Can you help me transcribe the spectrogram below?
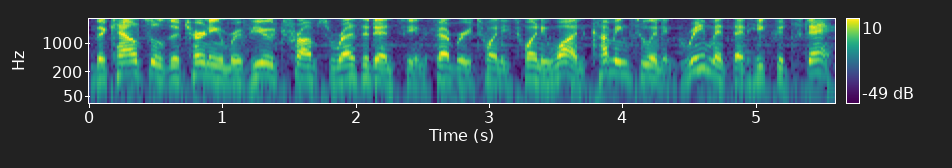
The council's attorney reviewed Trump's residency in February 2021, coming to an agreement that he could stay.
